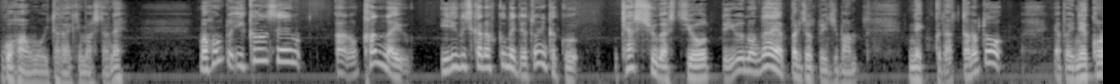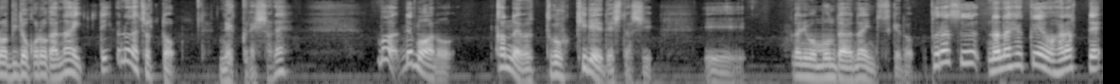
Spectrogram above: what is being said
ご飯をいただきましたね。まあ本当いかんせんあの館内入り口から含めてとにかくキャッシュが必要っていうのがやっぱりちょっと一番ネックだったのとやっぱり寝転びどころがないっていうのがちょっとネックでしたね。まあでもあの館内はすごく綺麗でしたし、えー、何も問題はないんですけどプラス700円を払って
